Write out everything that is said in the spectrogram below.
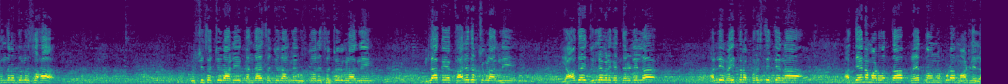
ಸಂದರ್ಭದಲ್ಲೂ ಸಹ ಕೃಷಿ ಸಚಿವರಾಗಲಿ, ಕಂದಾಯ ಸಚಿವರಾಗಲಿ, ಉಸ್ತುವಾರಿ ಸಚಿವರುಗಳಾಗಲಿ, ಇಲಾಖೆಯ ಕಾರ್ಯದರ್ಶಿಗಳಾಗಲಿ, ಯಾವುದೇ ಜಿಲ್ಲೆಗಳಿಗೆ ತೆರಳಿಲ್ಲ. ಅಲ್ಲಿ ರೈತರ ಪರಿಸ್ಥಿತಿಯನ್ನು ಅಧ್ಯಯನ ಮಾಡುವಂಥ ಪ್ರಯತ್ನವನ್ನು ಕೂಡ ಮಾಡಲಿಲ್ಲ.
